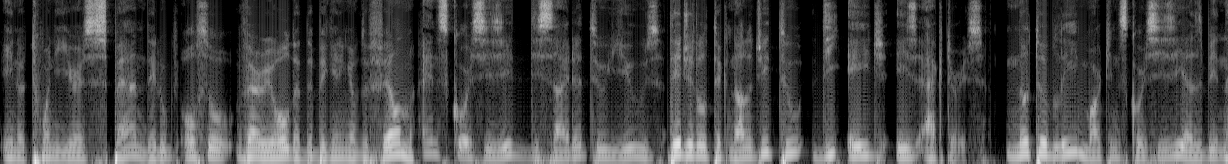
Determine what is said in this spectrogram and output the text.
in a 20 years span, they looked also very old at the beginning of the film. And Scorsese decided to use digital technology to de-age his actors. Notably, Martin Scorsese has been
